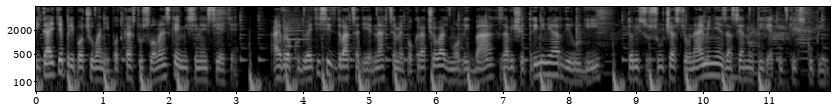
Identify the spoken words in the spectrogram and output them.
Vitajte pri počúvaní podcastu Slovenskej misinej siete. Aj v roku 2021 chceme pokračovať v modlitbách za vyše 3 miliardy ľudí, ktorí sú súčasťou najmenej zasiahnutých etnických skupín.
